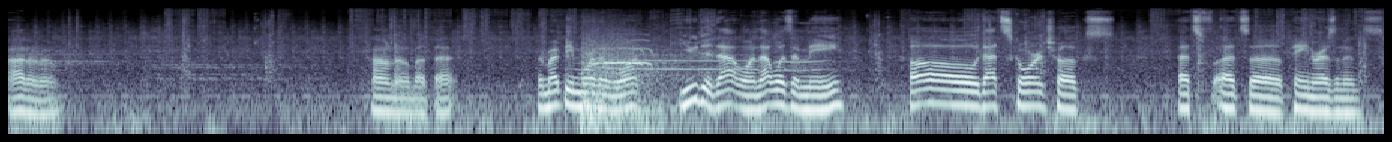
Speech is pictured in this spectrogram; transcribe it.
I don't know. I don't know about that. There might be more than one. You did that one. That wasn't me. Oh, that's Scourge hooks. That's that's uh, pain resonance.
